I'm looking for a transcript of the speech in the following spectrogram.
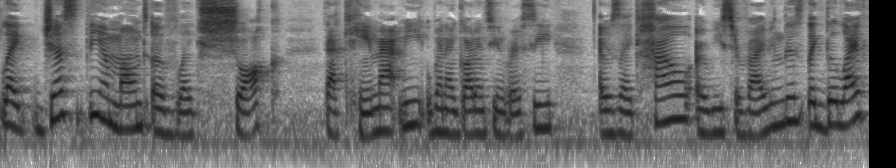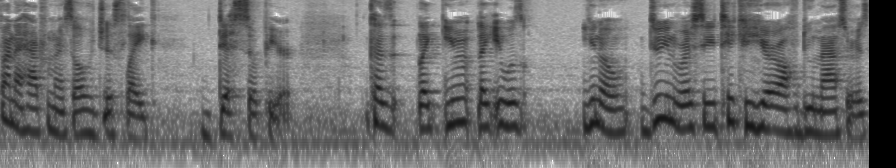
Like, just the amount of like shock that came at me when I got into university, I was like, how are we surviving this? Like, the life plan I had for myself just like disappeared. Because, like, you like, it was, you know, do university, take a year off, do masters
